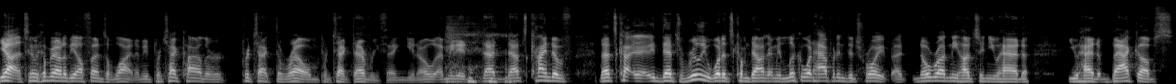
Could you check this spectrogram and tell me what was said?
Yeah, it's going to come out of the offensive line. I mean, protect Kyler, protect the realm, protect everything. You know, I mean, it, that that's kind of that's kind eh, that's really what it's come down to. I mean, look at what happened in Detroit. Uh, no Rodney Hudson. You had you had backups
